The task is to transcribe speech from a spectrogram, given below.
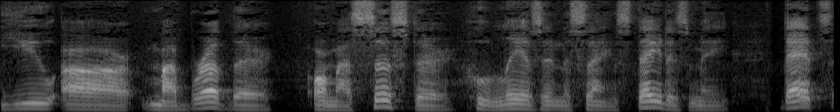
you are my brother or my sister who lives in the same state as me. That's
